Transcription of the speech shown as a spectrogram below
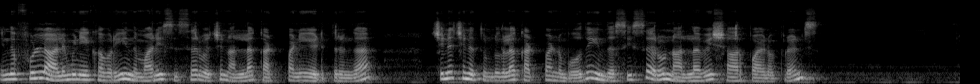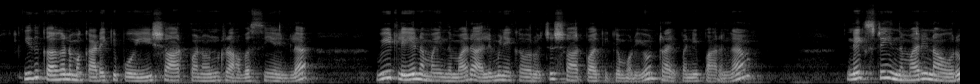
இந்த ஃபுல் அலுமினிய கவரையும் இந்த மாதிரி சிசர் வச்சு நல்லா கட் பண்ணி எடுத்துருங்க. சின்ன சின்ன துண்டுகளாக கட் பண்ணும்போது இந்த சிசரும் நல்லாவே ஷார்ப் ஆகிடும் ஃப்ரெண்ட்ஸ் இதுக்காக நம்ம கடைக்கு போய் ஷார்ப் பண்ணணுன்ற அவசியம் இல்லை. வீட்லேயே நம்ம இந்த மாதிரி அலுமினிய கவர் வச்சு ஷார்ப் ஆக்கிக்க முடியும். ட்ரை பண்ணி பாருங்கள் நெக்ஸ்ட்டு இந்த மாதிரி நான் ஒரு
